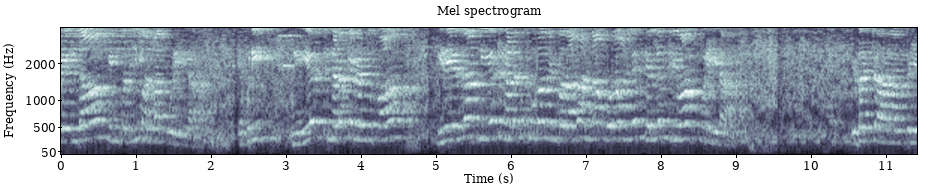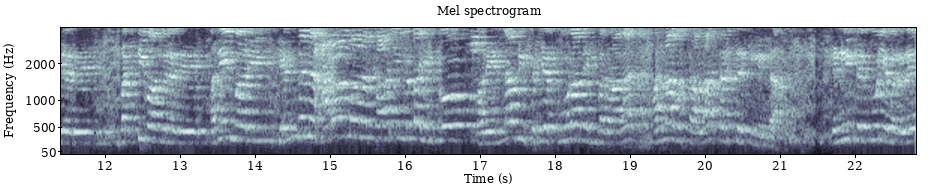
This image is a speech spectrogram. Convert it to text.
வேண்டாம் என்பதையும் அல்லாஹ் கூறுகிறான். எப்படி? நீ ஏற்று நடக்க வேண்டுப்பா இதையெல்லாம் நீ ஏற்று நடக்கக்கூடாது என்பதாக அல்லாஹ் குரானிலே தெல்ல தெளிவாக கூறுகிறான். விபச்சாரம் செய்கிறது வட்டி வாங்குறது அதே மாதிரி என்னென்ன ஹராமான காரியங்கள்லாம் இருக்கோ அதை எல்லாம் நீ செய்யக்கூடாது என்பதாக அல்லாஹு தாலா தடுத்திருக்கின்றார் கண்ணியத்திற்குரியவர்களே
